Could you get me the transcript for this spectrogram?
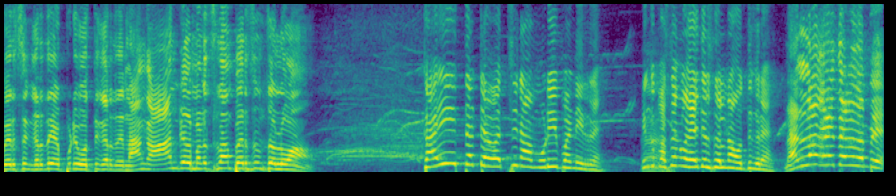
பெருசுங்கிறது எப்படி ஒத்துக்கிறது? நாங்க ஆண்கள் மனசு தான் பெருசுன்னு சொல்லுவோம். கைத்தட்டை வச்சு நான் முடிவு பண்ணிடுறேன். எங்க பசங்களை கைத்தட்ட சொல்ல நான் ஒத்துக்கிறேன். நல்லா கை தட்டு தம்பி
